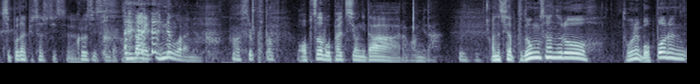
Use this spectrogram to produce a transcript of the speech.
집보다 비쌀 수 있어요. 그럴 수 있습니다. 분당에 있는 거라면 아 슬프다. 없어 못 팔 지경이다라고 합니다. 아, 근데 진짜 부동산으로 돈을 못 버는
